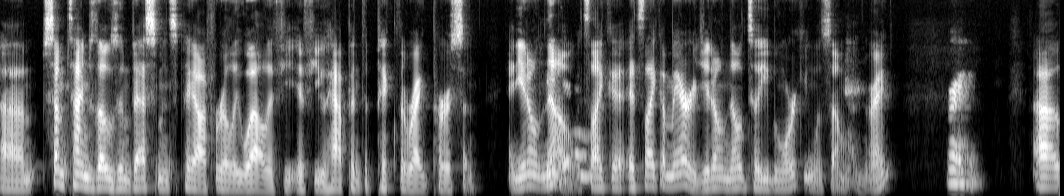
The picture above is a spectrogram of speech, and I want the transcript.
um, sometimes those investments pay off really well if you if you happen to pick the right person. And you don't know. It's like a it's like a marriage. You don't know till you've been working with someone, right? Right. Uh,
